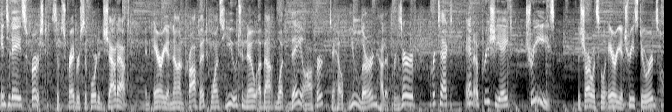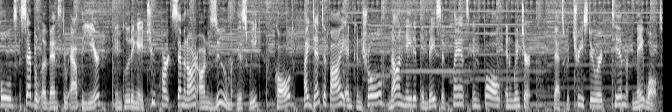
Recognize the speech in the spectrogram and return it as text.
In today's first subscriber supported shoutout, an area nonprofit wants you to know about what they offer to help you learn how to preserve, protect, and appreciate trees. The Charlottesville Area Tree Stewards holds several events throughout the year, including a two part seminar on Zoom this week called Identify and Control Non Native Invasive Plants in Fall and Winter. That's with tree steward Tim Maywalt.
